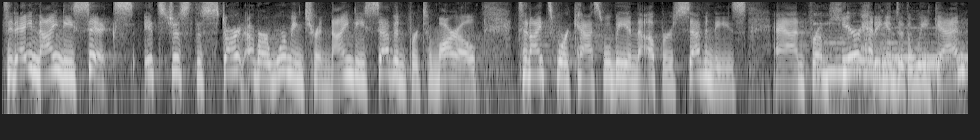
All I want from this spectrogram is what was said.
Today, 96. It's just the start of our warming trend. 97 for tomorrow. Tonight's forecast will be in the upper 70s. And from here heading into the weekend,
